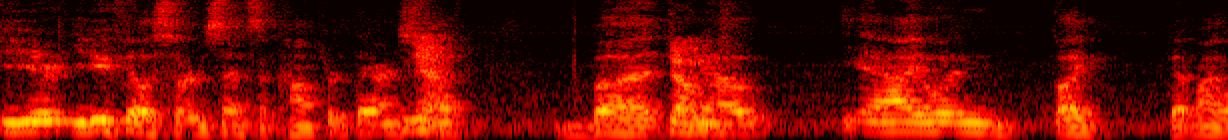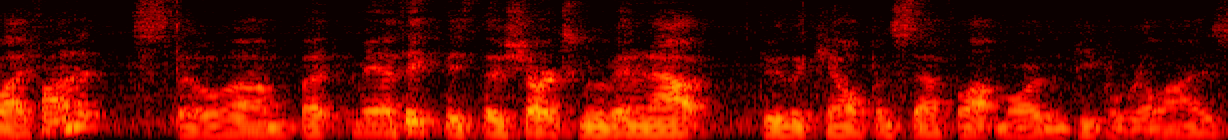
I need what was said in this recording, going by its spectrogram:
you you do feel a certain sense of comfort there and stuff. Yeah. But Don't. you know, yeah, I wouldn't like bet my life on it. So, um, but I mean, I think the, the sharks move in and out through the kelp and stuff a lot more than people realize.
